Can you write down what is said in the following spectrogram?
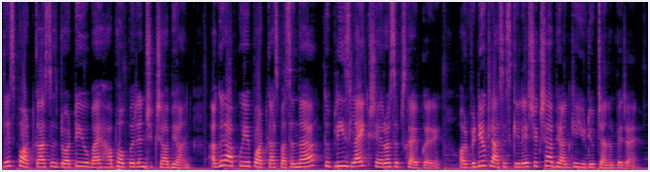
this podcast is brought you by Hubhopper Shiksha Abhiyan अगर आपको ये पॉडकास्ट पसंद आया तो प्लीज़ लाइक शेयर और सब्सक्राइब करें और वीडियो क्लासेस के लिए शिक्षा अभियान के यूट्यूब चैनल पर जाएँ।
